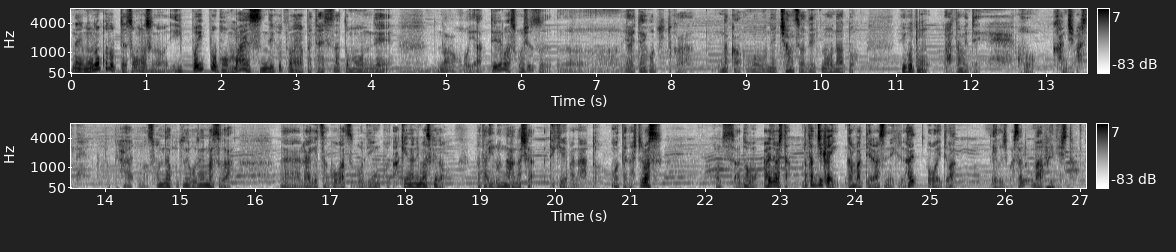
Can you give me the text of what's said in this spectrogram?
ね、物事ってそうなんですけど、一歩一歩こう前に進んでいくっていうのはやっぱり大切だと思うんで、なんかこうやってれば少しずつ、やりたいこととか、なんかもうね、チャンスができるのかなということも改めてこう感じますね。はい。まあ、そんなことでございますが、えー、来月は5月5リンク明けになりますけど、またいろんな話ができればなと思ったりしております。本日はどうもありがとうございました。また次回頑張ってやらせてください。お相手は、江口勝マーフィーでした。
